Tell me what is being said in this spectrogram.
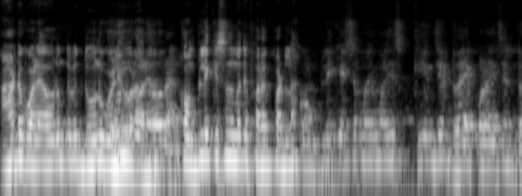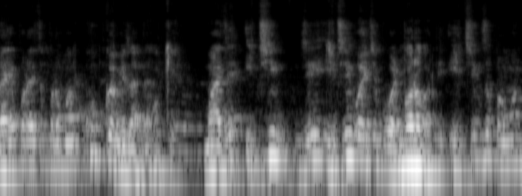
आठ गोळ्यावरून तुम्ही दोन गोळीवर गोळ्यावर. कॉम्प्लिकेशनमध्ये फरक पडला कॉम्प्लिकेशनमध्ये माझी स्किन जे ड्राय पडायचे ड्राय पडायचं प्रमाण खूप कमी झालं ओके. माझे इचिंग जे इचिंग व्हायची बॉडी बरोबर. ते इचिंगचं प्रमाण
